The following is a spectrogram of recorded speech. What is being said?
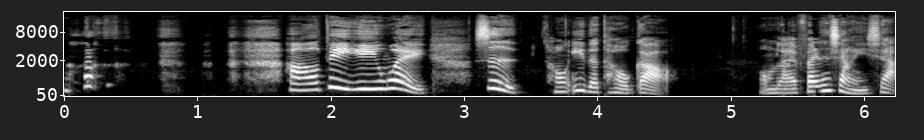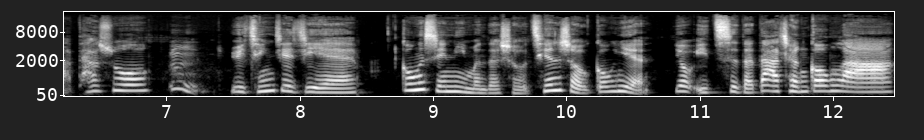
好，第一位是弘毅的投稿，我们来分享一下。他说嗯，：“雨晴姐姐，恭喜你们的手牵手公演又一次的大成功啦！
